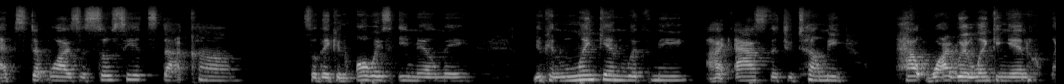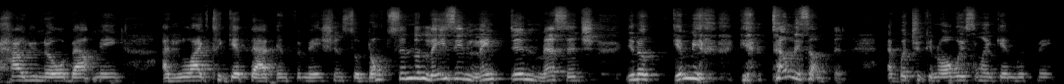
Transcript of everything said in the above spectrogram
at stepwiseassociates.com. So they can always email me. You can link in with me. I ask that you tell me how why we're linking in, how you know about me. I'd like to get that information. So don't send a lazy LinkedIn message. You know, give me tell me something. But you can always link in with me.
